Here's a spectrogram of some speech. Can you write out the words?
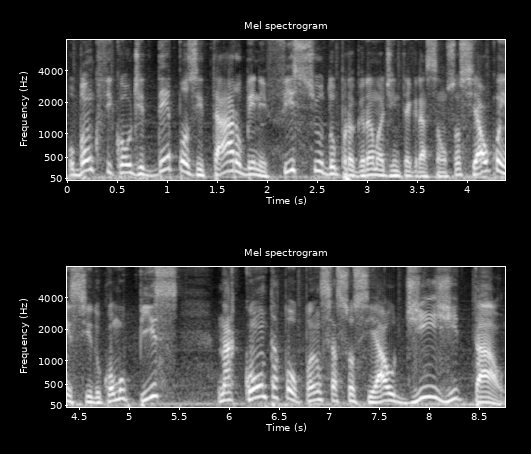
o banco ficou de depositar o benefício do Programa de Integração Social, conhecido como PIS, na conta poupança social digital.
